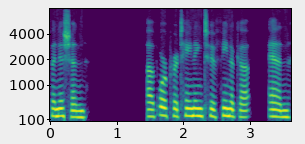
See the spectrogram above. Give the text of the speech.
Phoenician. Of or pertaining to Phoenica, n.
